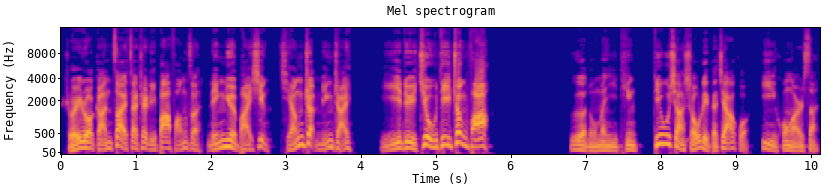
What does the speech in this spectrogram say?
谁若敢再在这里扒房子、凌虐百姓、强占民宅，一律就地正法！”恶奴们一听，丢下手里的家伙，一哄而散。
